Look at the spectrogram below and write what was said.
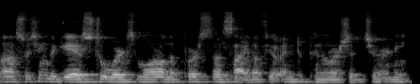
uh, switching the gears towards more on the personal side of your entrepreneurship journey.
